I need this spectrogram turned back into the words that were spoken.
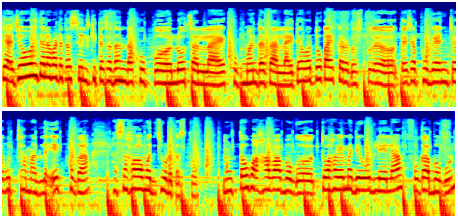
त्या जेव्हाही त्याला वाटत असेल की त्याचा धंदा खूप लो चालला आहे खूप मंदा चालला आहे तेव्हा तो काय करत असतो त्याच्या फुग्यांच्या गुच्छामधलं एक फुगा असा हवामध्ये सोडत असतो. मग तो हवा बघ तो हवेमध्ये उडलेला फुगा बघून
